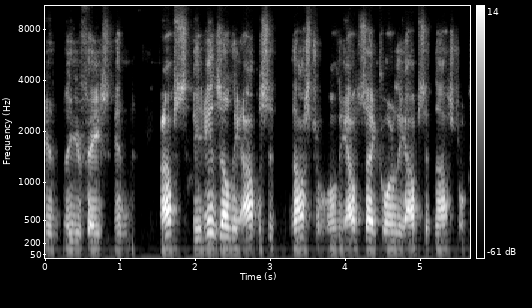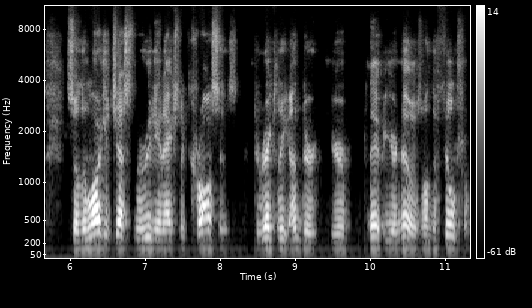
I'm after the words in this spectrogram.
in, your face and it ends on the opposite nostril, on the outside corner of the opposite nostril. So the large intestine meridian actually crosses directly under your, your nose on the philtrum,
